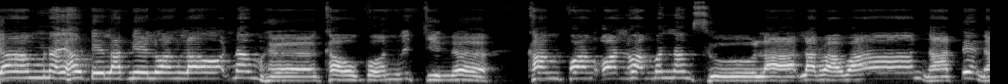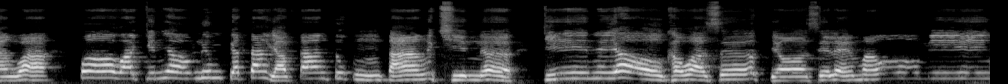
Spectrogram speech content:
ยามในเฮาเตลัดเนลวงเราน้ำเห่อเข้ากนกินเออคำพวางอ่อนหวงมันน้ำสู่ลาลาดว่าวานนาเต้นางว่าปอว่ากินเย้าลืมเปียดตั้งหยาบตั้งตุกต่างชินเออกินเย้าเขาว่าเสือเปียวเสลเมามิง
